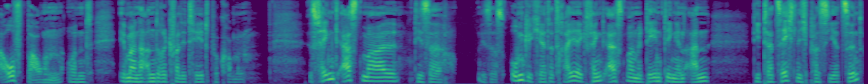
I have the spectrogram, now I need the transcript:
aufbauen und immer eine andere Qualität bekommen. Es fängt erstmal diese, dieses umgekehrte Dreieck fängt erstmal mit den Dingen an, die tatsächlich passiert sind,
